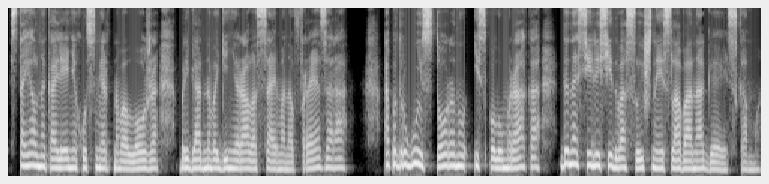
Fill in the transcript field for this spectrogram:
стоял на коленях у смертного ложа бригадного генерала Саймона Фрезера, а по другую сторону из полумрака доносились едва слышные слова на гельском.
